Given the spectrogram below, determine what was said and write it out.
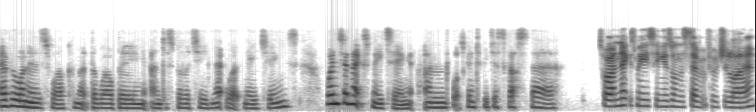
Everyone is welcome at the Wellbeing and Disability Network meetings. When's your next meeting and what's going to be discussed there? So our next meeting is on the 7th of July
